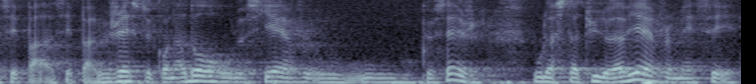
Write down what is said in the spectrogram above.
c'est pas c'est pas le geste qu'on adore ou le cierge ou, que sais-je ou la statue de la Vierge, mais c'est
